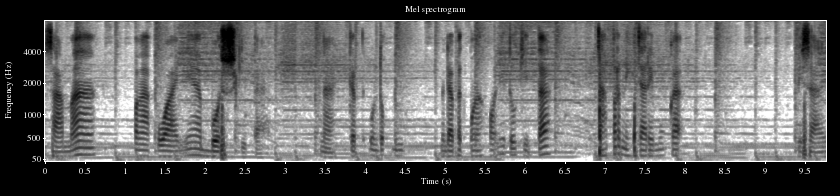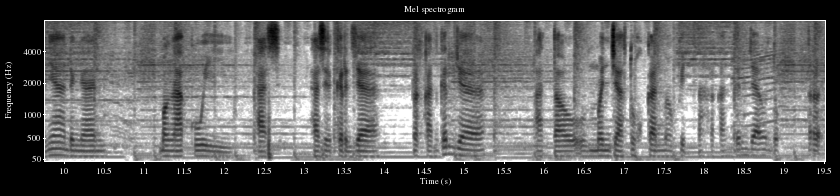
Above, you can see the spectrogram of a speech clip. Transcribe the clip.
Sama pengakuannya bos kita. Nah untuk men- mendapat pengakuan itu kita caper nih cari muka. Misalnya dengan mengakui has- hasil kerja rekan kerja atau menjatuhkan memfitnah rekan kerja untuk ter-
